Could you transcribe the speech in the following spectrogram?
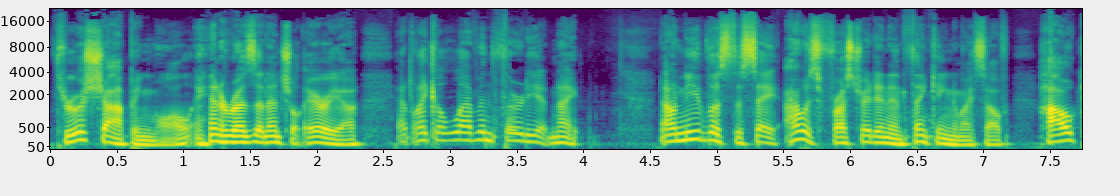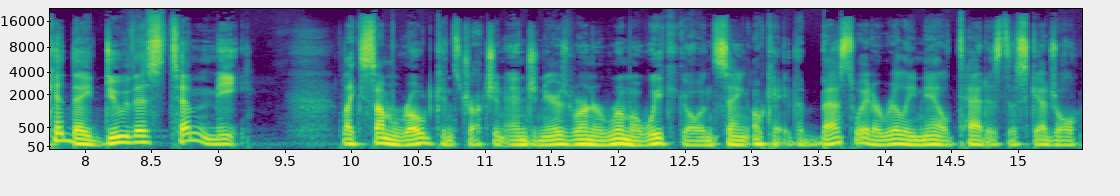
through a shopping mall and a residential area at like 11:30 at night. Now, needless to say, I was frustrated and thinking to myself, how could they do this to me? Like some road construction engineers were in a room a week ago and saying, okay, the best way to really nail Ted is to schedule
